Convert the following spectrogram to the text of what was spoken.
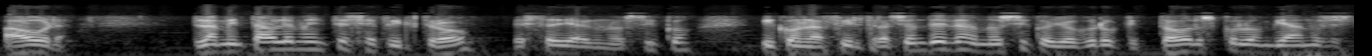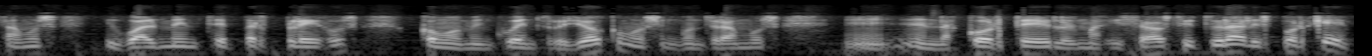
Ahora, Lamentablemente se filtró este diagnóstico y con la filtración del diagnóstico yo creo que todos los colombianos estamos igualmente perplejos como me encuentro yo, como nos encontramos eh, en la Corte de los Magistrados Titulares. ¿Por qué?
